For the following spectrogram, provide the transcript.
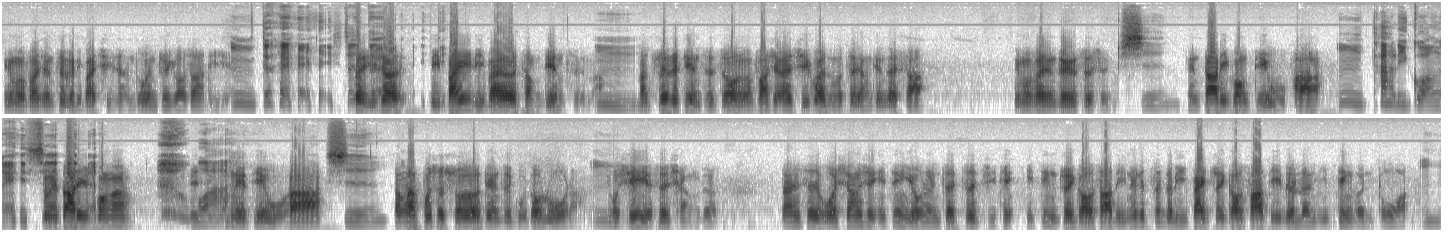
你有没有发现这个礼拜其实很多人追高杀低？嗯，对，真对，一的个礼拜一、礼拜二涨电子嘛，嗯，那追了电子之后，你会发现，哎，奇怪，怎么这两天在杀？你有没有发现这个事情？是，今天大力光跌五趴，嗯，大力光哎，是对，大力光啊，一哇光也跌五趴啊。是，当然不是所有电子股都弱了，嗯有些也是强的。但是我相信一定有人在这几天一定追高杀低，那个这个礼拜追高杀低的人一定很多啊，嗯，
